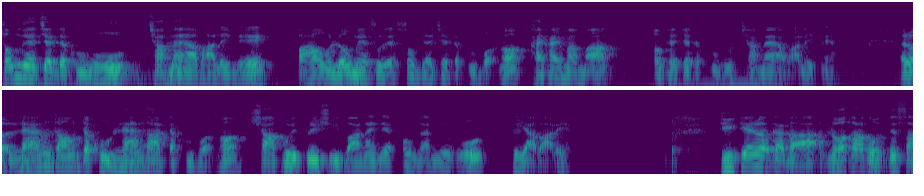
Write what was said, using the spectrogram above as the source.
ဆုံးဖြတ်ချက်တစ်ခုကိုချမှတ်ရပါလိမ့်မယ်ဘာကိုလုပ်မယ်ဆိုတဲ့ဆုံးဖြတ်ချက်တစ်ခုပေါ့နော်ခိုင်ခိုင်မာမာဆုံးဖြတ်ချက်တစ်ခုကိုချမှတ်ရပါလိမ့်မယ်အဲ့တော့လမ်းကြောင်းတစ်ခုလမ်းစားတစ်ခုပေါ့နော်ရှာဖွေတွေးရှိသွားနိုင်တဲ့ပုံစံမျိုးကိုတွေ့ရပါတယ်ဒီတဲရောကကလောကကိုသစ္စာ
